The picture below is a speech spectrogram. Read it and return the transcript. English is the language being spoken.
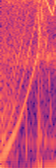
Bye.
